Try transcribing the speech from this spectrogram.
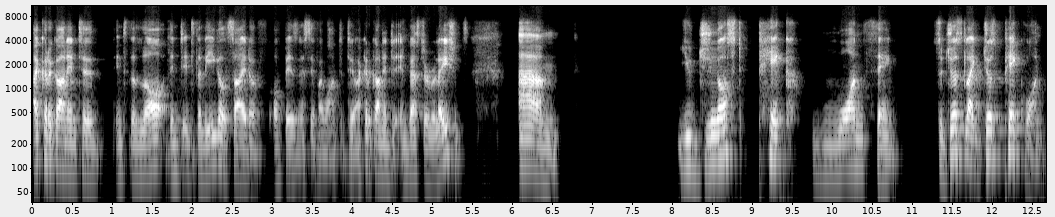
I could have gone into into the law, into, the legal side of, of business if I wanted to. I could have gone into investor relations. Um, you just pick one thing. So just like just pick one.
